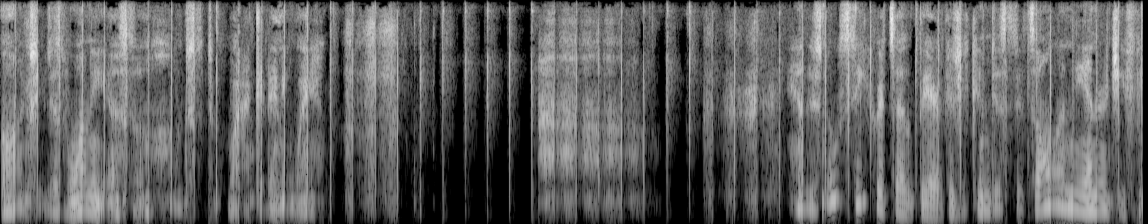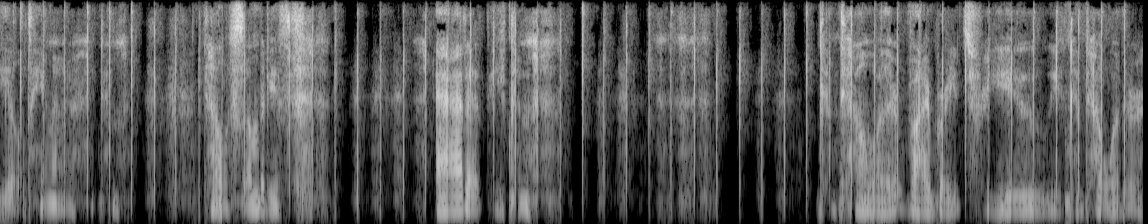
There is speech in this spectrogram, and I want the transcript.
Well, actually, just one of you, so I'll just whack it anyway. Yeah, there's no secrets out there because you can just, it's all in the energy field. You know, you can tell if somebody's at it. You can you can tell whether it vibrates for you. You can tell whether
